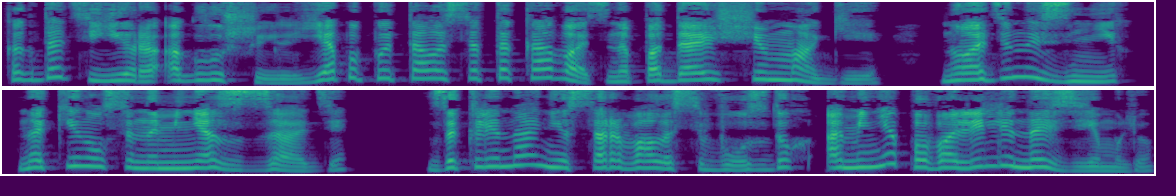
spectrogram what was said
Когда Тьера оглушили, я попыталась атаковать нападающие магии, но один из них накинулся на меня сзади. Заклинание сорвалось в воздух, а меня повалили на землю.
